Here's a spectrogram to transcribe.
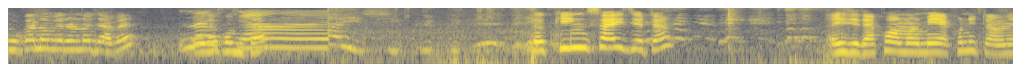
ঢোকানো বেরোনো যাবে এরকমটা। তো কিং সাইজ এটা। এই যে দেখো, আমার মেয়ে এখনই টানা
